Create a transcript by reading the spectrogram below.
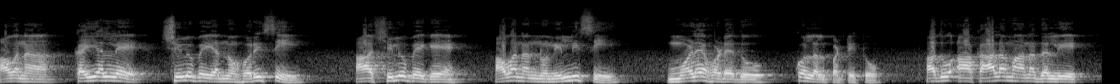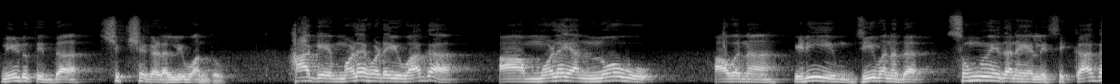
ಅವನ ಕೈಯಲ್ಲೇ ಶಿಲುಬೆಯನ್ನು ಹೊರಿಸಿ, ಆ ಶಿಲುಬೆಗೆ ಅವನನ್ನು ನಿಲ್ಲಿಸಿ ಮೊಳೆ ಹೊಡೆದು ಕೊಲ್ಲಲ್ಪಟ್ಟಿತು. ಅದು ಆ ಕಾಲಮಾನದಲ್ಲಿ ನೀಡುತ್ತಿದ್ದ ಶಿಕ್ಷೆಗಳಲ್ಲಿ ಒಂದು. ಹಾಗೆ ಮೊಳೆ ಹೊಡೆಯುವಾಗ ಆ ಮೊಳೆಯ ನೋವು ಅವನ ಇಡೀ ಜೀವನದ ಸಂವೇದನೆಯಲ್ಲಿ ಸಿಕ್ಕಾಗ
